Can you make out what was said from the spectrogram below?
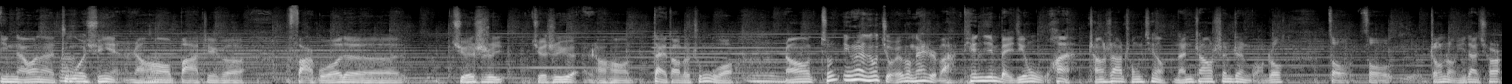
in Nirvana 中国巡演，然后把这个法国的爵士爵士乐，然后带到了中国。嗯。然后从应该是从九月份开始吧，天津、北京、武汉、长沙、重庆、南昌、深圳、广州，走走整整一大圈儿，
